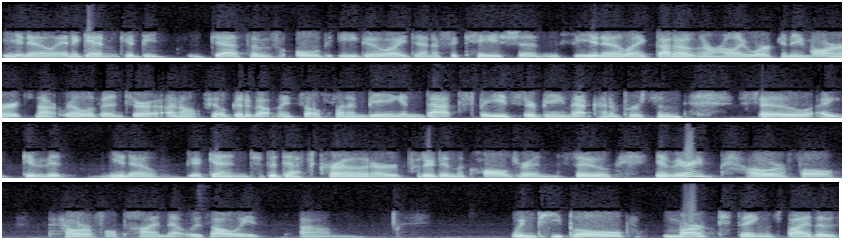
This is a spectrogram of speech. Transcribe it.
you know and again could be death of old ego identifications you know like that doesn't really work anymore or it's not relevant or i don't feel good about myself when i'm being in that space or being that kind of person so I give it, you know, again to the death crone or put it in the cauldron. So yeah, very powerful, powerful time. That was always, um, when people marked things by those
